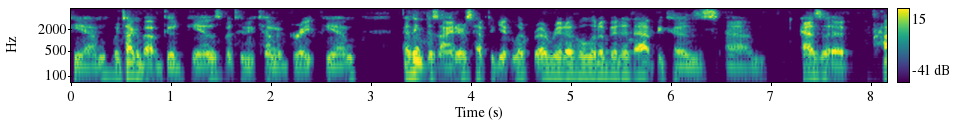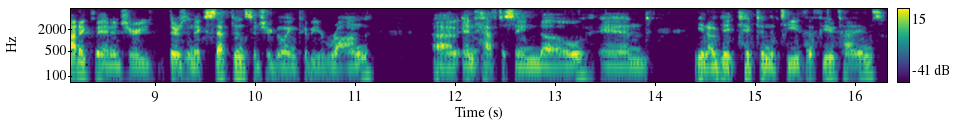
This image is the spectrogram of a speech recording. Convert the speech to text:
PM. We talk about good PMs, but to become a great PM, I think designers have to get rid of a little bit of that because um, as a product manager, there's an acceptance that you're going to be wrong uh, and have to say no and you know get kicked in the teeth a few times.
